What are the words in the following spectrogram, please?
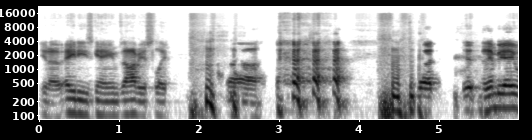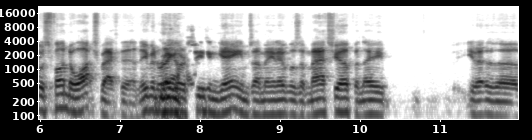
you know, '80s games. Obviously, uh, but it, the NBA was fun to watch back then. Even regular yeah. season games. I mean, it was a matchup, and they, you know, the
